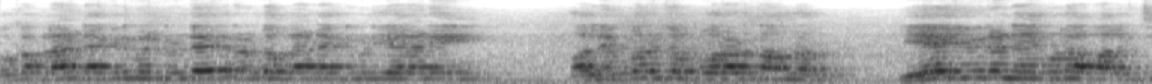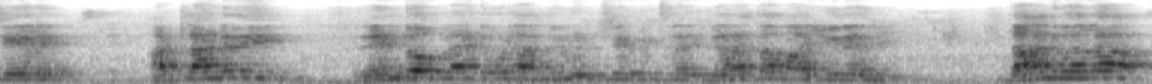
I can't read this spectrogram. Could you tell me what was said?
ఒక ప్లాంట్ అగ్రిమెంట్ ఉంటే రెండో ప్లాంట్ అగ్రిమెంట్ చేయాలని వాళ్ళు ఎప్పటి నుంచో పోరాడుతూ ఉన్నారు. ఏ యూనియన్ అయినా కూడా వాళ్ళకి చేయలే. అట్లాంటిది రెండో ప్లాంట్ కూడా అగ్రిమెంట్ చేపించిన ఘనత మా యూనియన్ది. దానివల్ల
